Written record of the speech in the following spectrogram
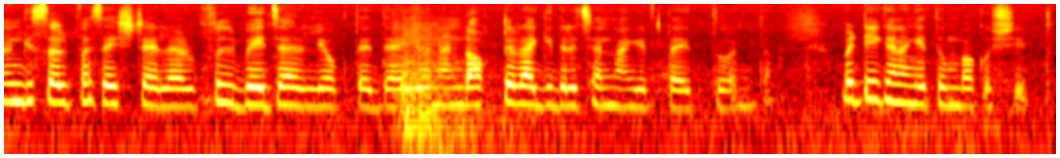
ನನಗೆ ಸ್ವಲ್ಪ ಸಹ ಇಷ್ಟ ಇಲ್ಲ. ಫುಲ್ ಬೇಜಾರಲ್ಲಿ ಹೋಗ್ತಾ ಇದ್ದೆ ಅಯ್ಯೋ, ನಾನು ಡಾಕ್ಟರ್ ಆಗಿದ್ದರೆ ಚೆನ್ನಾಗಿರ್ತಾ ಇತ್ತು ಅಂತ. ಬಟ್ ಈಗ ನನಗೆ ತುಂಬ ಖುಷಿ ಇತ್ತು.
